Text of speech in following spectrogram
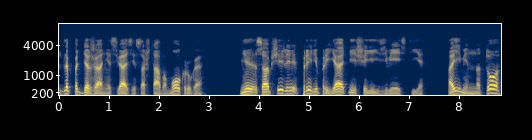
для поддержания связи со штабом округа, не сообщили пренеприятнейшее известие, а именно то,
